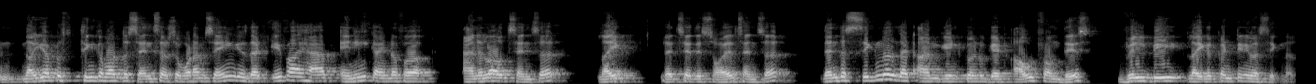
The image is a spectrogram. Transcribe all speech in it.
now you have to think about the sensor. So what I'm saying is that if I have any kind of a analog sensor, like let's say the soil sensor, then the signal that I'm going to get out from this will be like a continuous signal.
